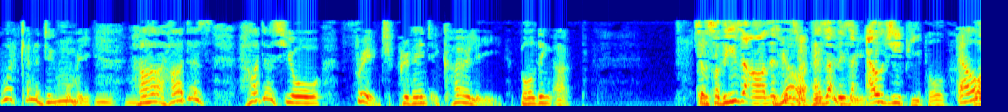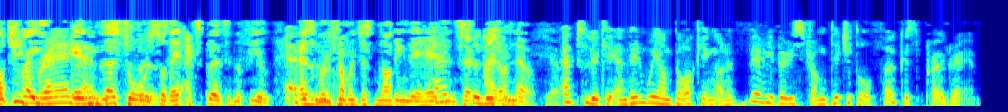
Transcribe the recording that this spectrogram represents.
what can it do for me, mm-hmm. how, how does how does your fridge prevent E. coli building up, so, so these are, these, are, these are LG people LG who are placed in the stores, so they're experts in the field, Absolutely. as opposed to someone just nodding their heads Absolutely. and saying, I don't know. Yeah. Absolutely. And then we're embarking on a very, very strong digital focused program,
